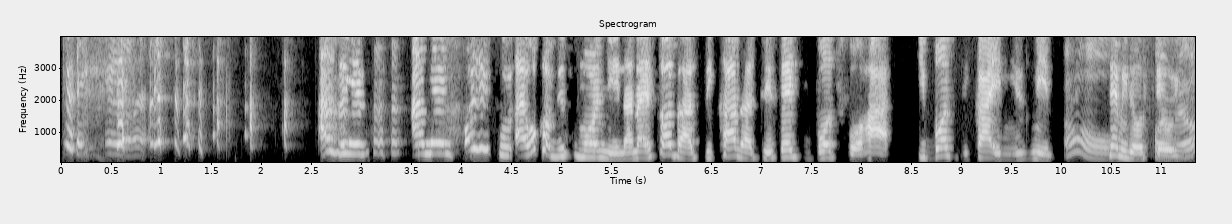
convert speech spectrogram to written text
Take care." As in, and then only to I woke up this morning and I saw that the car that they said he bought for her, he bought the car in his name. Oh, Let me just tell real? you.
